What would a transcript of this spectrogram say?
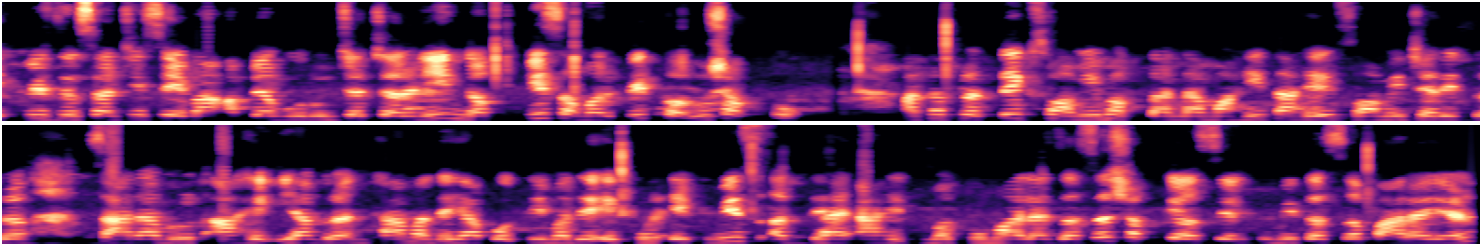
एकवीस दिवसांची सेवा आपल्या गुरूंच्या चरणी नक्की समर्पित करू शकतो. आता प्रत्येक स्वामी भक्तांना माहीत आहे स्वामी चरित्र सारामृत आहे. या ग्रंथामध्ये या पोथीमध्ये एकूण एकवीस अध्याय आहेत. मग तुम्हाला जसं शक्य असेल तुम्ही तसं पारायण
